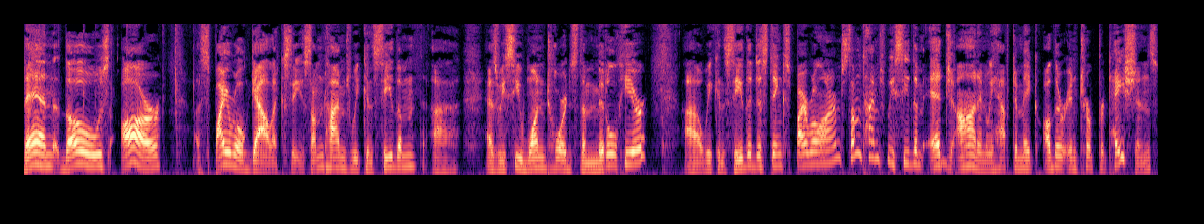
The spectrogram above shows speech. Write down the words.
then those are spiral galaxies. Sometimes we can see them uh, as we see one towards the middle here. Uh, we can see the distinct spiral arms. Sometimes we see them edge on and we have to make other interpretations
